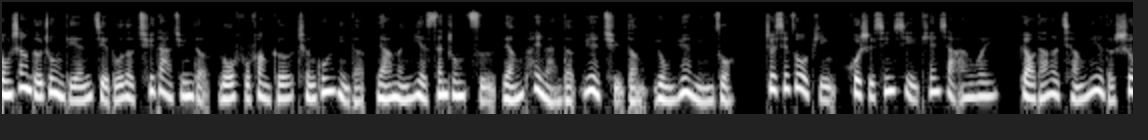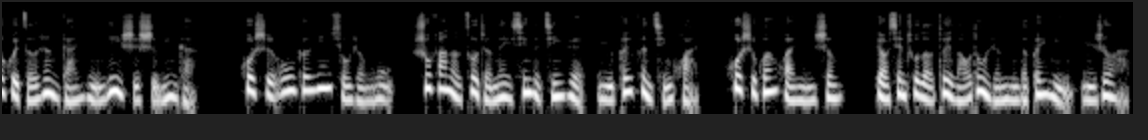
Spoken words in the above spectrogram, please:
董尚德重点解读了屈大均的《罗浮放歌》、陈公颖的《衙门夜三中词》、梁佩兰的《乐曲》等咏岳名作。这些作品或是心系天下安危，表达了强烈的社会责任感与历史使命感；或是讴歌英雄人物，抒发了作者内心的激越与悲愤情怀；或是关怀民生，表现出了对劳动人民的悲悯与热爱；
